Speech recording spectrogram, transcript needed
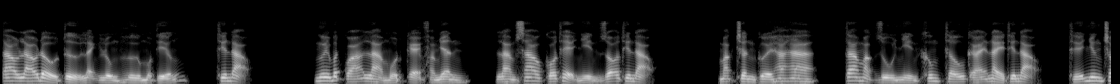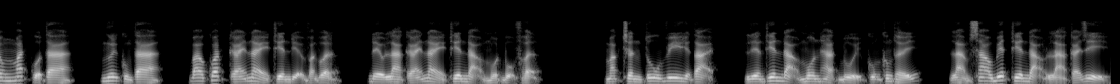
Tao lão đầu tử lạnh lùng hừ một tiếng, thiên đạo. Ngươi bất quá là một kẻ phàm nhân, làm sao có thể nhìn rõ thiên đạo. Mặc trần cười ha ha, ta mặc dù nhìn không thấu cái này thiên đạo, thế nhưng trong mắt của ta, ngươi cùng ta, bao quát cái này thiên địa vạn vật, đều là cái này thiên đạo một bộ phận. Mặc trần tu vi hiện tại, liền thiên đạo môn hạt bụi cũng không thấy, làm sao biết thiên đạo là cái gì.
